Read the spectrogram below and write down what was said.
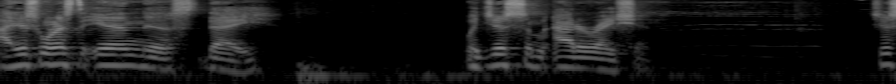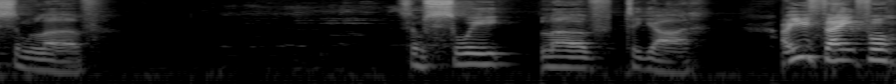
I just want us to end this day with just some adoration, just some love, some sweet love to God. Are you thankful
